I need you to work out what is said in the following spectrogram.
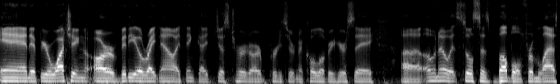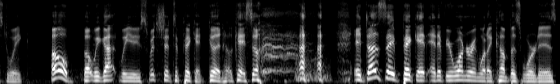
And if you're watching our video right now, I think I just heard our producer Nicole over here say, uh, oh no, it still says bubble from last week. Oh, but we got we switched it to picket. Good. Okay, so it does say picket, and if you're wondering what a compass word is,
